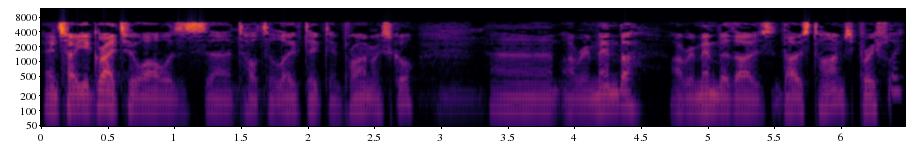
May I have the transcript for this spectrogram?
And so, yeah, grade two, I was uh, told to leave Deepdene Primary School. Um, I remember, I remember those those times briefly,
